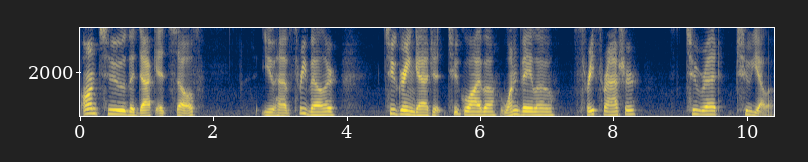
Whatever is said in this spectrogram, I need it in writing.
onto the deck itself. You have three Valor, two Green Gadget, two Guaiba, one Velo, three Thrasher, two Red, two Yellow.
